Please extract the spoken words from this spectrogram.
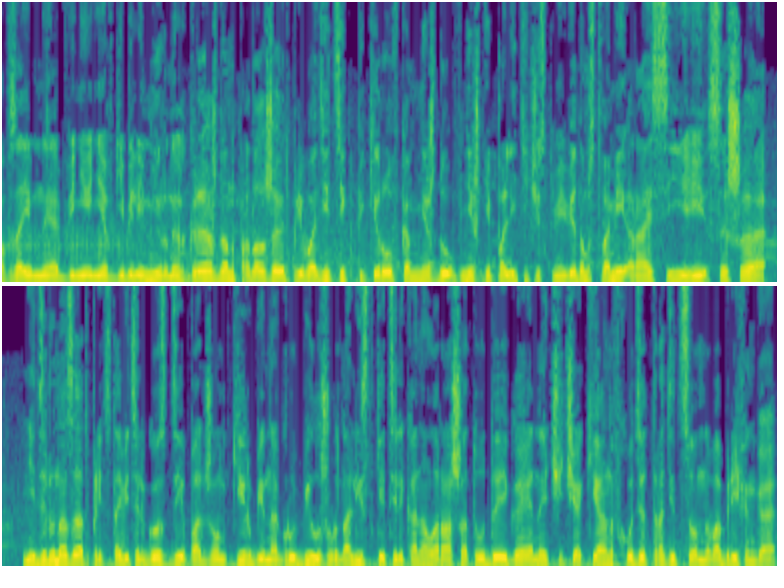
Взаимные обвинения в гибели мирных граждан продолжают приводить и к пикировкам между внешнеполитическими ведомствами России и США. Неделю назад представитель Госдепа Джон Кирби нагрубил журналистке телеканала Russia Today Гаяне Чичакян в ходе традиционного брифинга.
